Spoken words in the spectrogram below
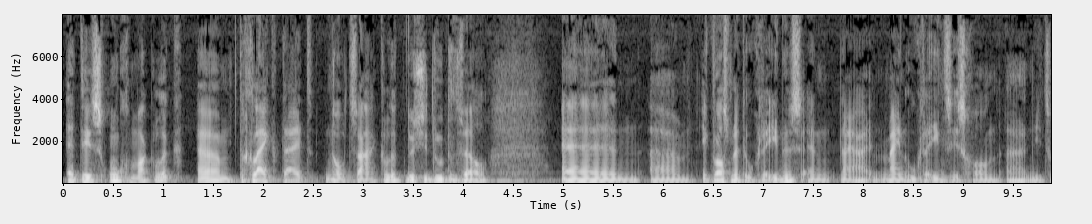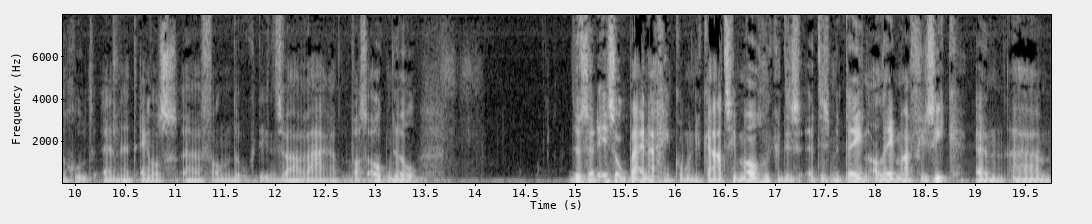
het is ongemakkelijk, tegelijkertijd noodzakelijk, dus je doet het wel. En um, ik was met Oekraïners en nou ja, mijn Oekraïens is gewoon uh, niet zo goed. En het Engels uh, van de Oekraïners waar we waren was ook nul. Dus er is ook bijna geen communicatie mogelijk. Het is, het is meteen alleen maar fysiek. En um,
